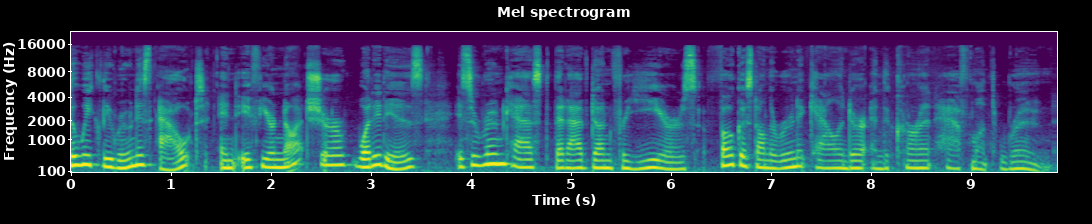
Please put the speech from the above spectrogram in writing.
The weekly rune is out, and if you're not sure what it is, it's a rune cast that I've done for years, focused on the runic calendar and the current half month rune.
